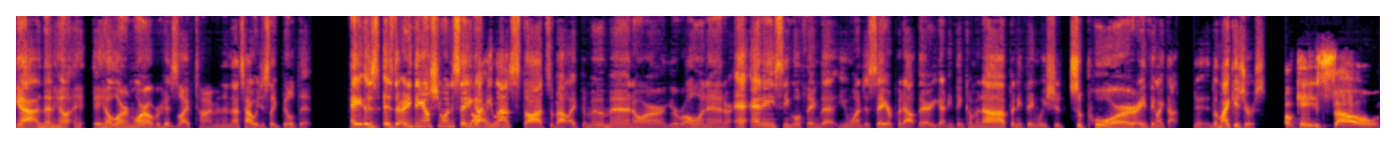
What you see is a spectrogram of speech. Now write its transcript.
Yeah, and then he'll he'll learn more over his lifetime, and then that's how we just like build it. Hey, is is there anything else you want to say? You got any last thoughts about like the movement or your role in it, or a- any single thing that you wanted to say or put out there? You got anything coming up? Anything we should support or anything like that? The mic is yours. Okay, so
